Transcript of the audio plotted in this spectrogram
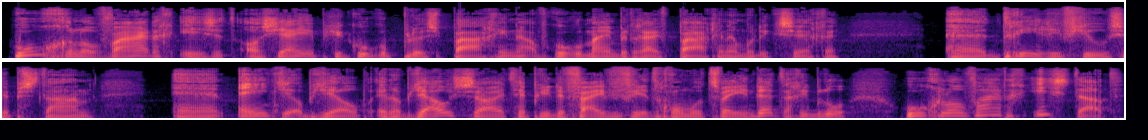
Hoe geloofwaardig is het als jij op je Google Plus pagina, of Google Mijn Bedrijf pagina moet ik zeggen, uh, drie reviews hebt staan en eentje op Yelp. En op jouw site heb je de 4532. Ik bedoel, hoe geloofwaardig is dat?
